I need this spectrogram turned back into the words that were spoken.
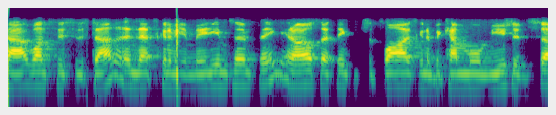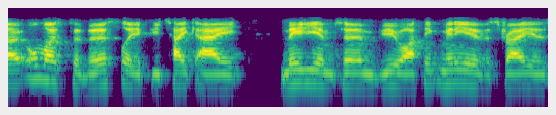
uh, once this is done, and that's going to be a medium term thing, and I also think that supply is going to become more muted. So, almost perversely, if you take a medium term view, I think many of Australia's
